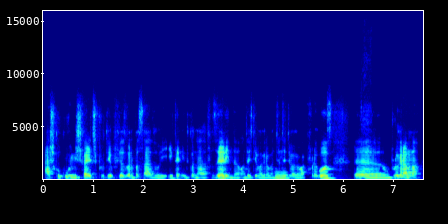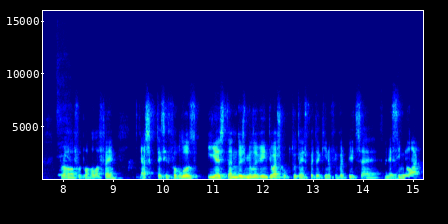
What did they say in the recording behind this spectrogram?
acho que o que o Hemisfério Desportivo fez o ano passado e, e tem vindo continuar a fazer, ainda ontem estive a gravar, uhum. estive a gravar com o Fragoso, uh, um programa para o Football Hall of Fame acho que tem sido fabuloso. E este ano 2020, eu acho que o que tu tens feito aqui no Fever Pitch é, é similar,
